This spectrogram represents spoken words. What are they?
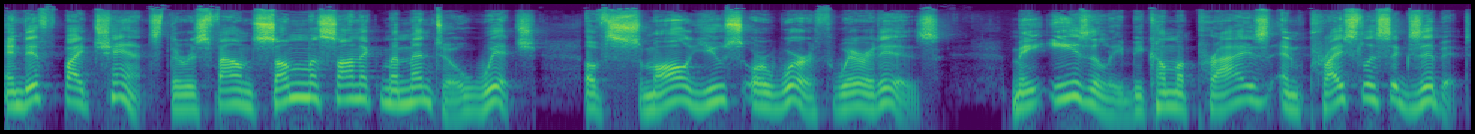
and if by chance there is found some Masonic memento which, of small use or worth where it is, may easily become a prize and priceless exhibit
